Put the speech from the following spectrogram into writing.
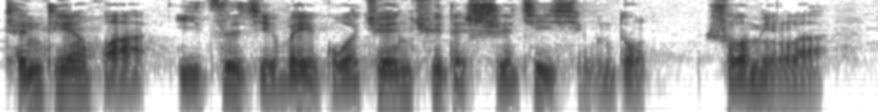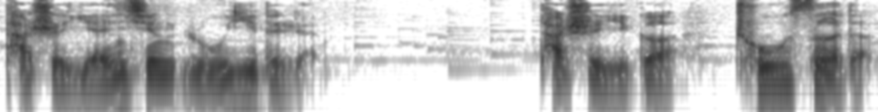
陈天华以自己为国捐躯的实际行动，说明了他是言行如一的人。他是一个出色的。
